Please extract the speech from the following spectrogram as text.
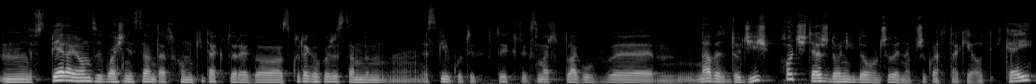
mm, wspierający właśnie standard HomeKita, którego, z którego korzystam mm, z kilku tych, tych, tych Smart Plugów mm, nawet do dziś, choć też do nich dołączyły na przykład takie od IKEA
